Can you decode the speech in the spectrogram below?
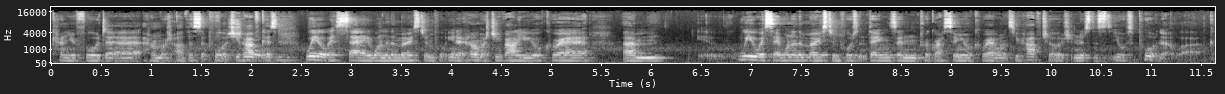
can you afford it how much other support For you have because we always say one of the most important you know how much do you value your career um, we always say one of the most important things in progressing your career once you have children is this, your support network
